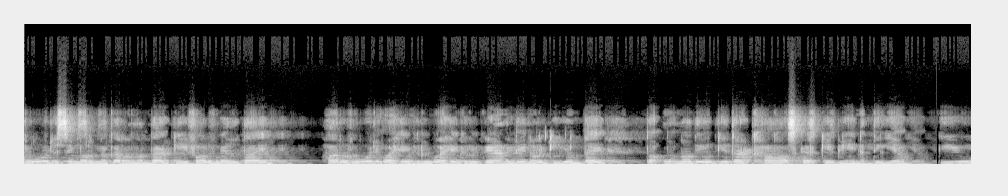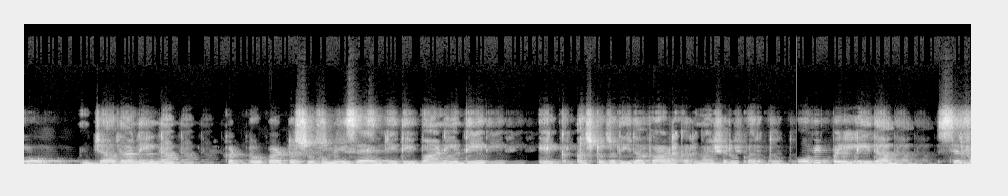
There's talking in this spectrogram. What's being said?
ਰੋਜ਼ ਸਿਮਰਨ ਕਰਨ ਦਾ ਕੀ ਫਲ ਮਿਲਦਾ ਹੈ ਹਰ ਰੋਜ਼ ਵਾਹਿਗੁਰੂ ਵਾਹਿਗੁਰੂ ਕਹਿਣ ਦੇ ਨਾਲ ਕੀ ਹੁੰਦਾ ਹੈ ਤਾਂ ਉਹਨਾਂ ਦੇ ਅੱਗੇ ਤਾਂ ਖਾਸ ਕਰਕੇ ਬੇਨਤੀ ਆ ਕਿ ਉਹ ਜ਼ਿਆਦਾ ਨਹੀਂ ਨਾ, ਘੱਟੋ ਘੱਟ ਸੁਖਮਨੀ ਸਾਹਿਬ ਜੀ ਦੀ ਬਾਣੀ ਦੀ ਇੱਕ ਅਸ਼ਟਪਦੀ ਦਾ ਪਾਠ ਕਰਨਾ ਸ਼ੁਰੂ ਕਰ ਦਿਓ ਉਹ ਵੀ ਪਹਿਲੀ ਦਾ, ਸਿਰਫ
